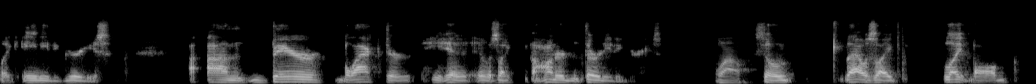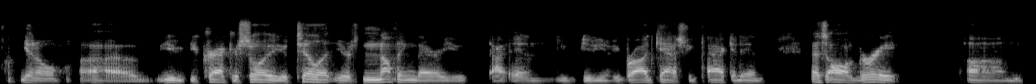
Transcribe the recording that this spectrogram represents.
like 80 degrees. On bare black dirt he hit it was like 130 degrees wow. So that was like light bulb you know uh, you you crack your soil you till it there's nothing there you uh, and you, you you you broadcast you pack it in. That's all great um,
